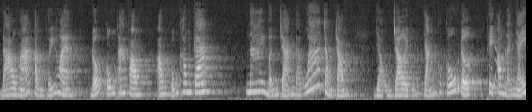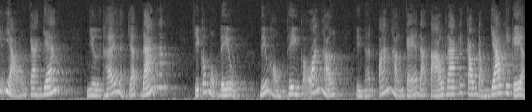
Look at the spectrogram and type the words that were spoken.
Đào mã tần thủy hoàng, Đốt cung A Phòng Ông cũng không can. Nay bệnh trạng đã quá trầm trọng, Dầu trời cũng chẳng có cứu được, Thì ông lại nhảy vào ông can gián. Như thế là chết đáng lắm. Chỉ có một điều nếu hồn thiên có oán hận, Thì nên oán hận kẻ đã tạo ra cái câu đồng dao kia kìa.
